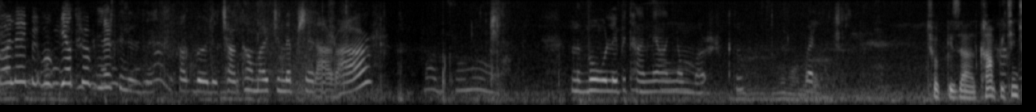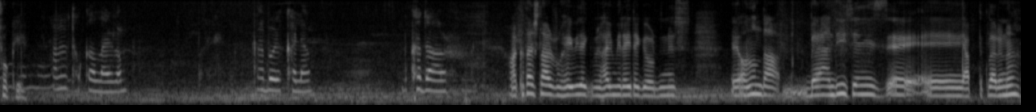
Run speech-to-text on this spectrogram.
böyle bir, bir yapabilirsiniz mi? Bak böyle çantam var içinde bir şeyler var. Böyle bir tane annem var. Böyle. Çok güzel. Kamp için çok iyi. Hem tokalarım. Böyle. böyle kalem. Bu kadar. Arkadaşlar Ruhevi de Ruhevi Mira'yı da gördünüz. Ee, onun da beğendiyseniz e, e, yaptıklarını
